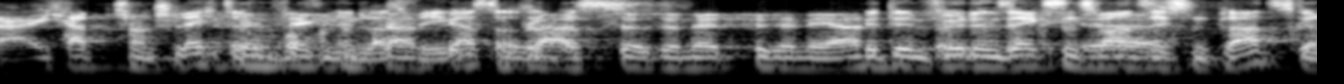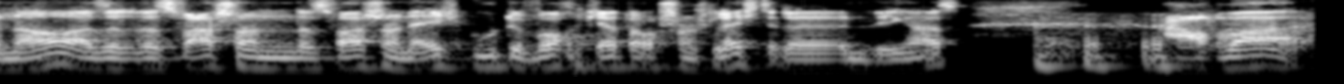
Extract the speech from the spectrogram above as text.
da, ich hatte schon schlechtere Wochen in Las Vegas. Also, Platz, das, also nicht für den ersten. Mit dem, für den 26. Ja. Platz, genau. Also das war schon, das war schon eine echt gute Woche. Ich hatte auch schon schlechtere in Vegas. aber,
